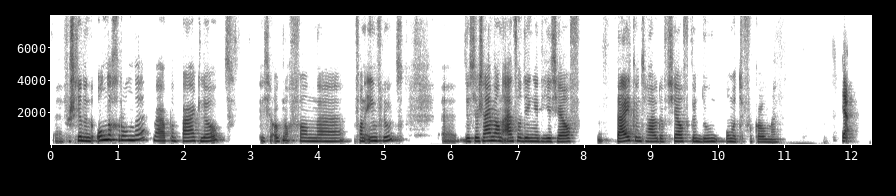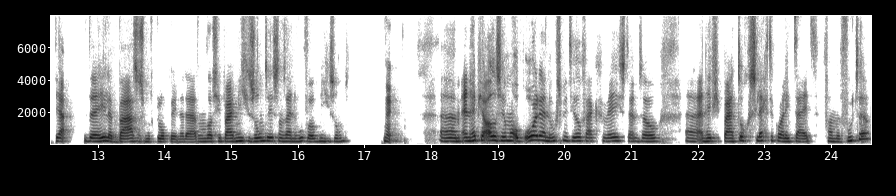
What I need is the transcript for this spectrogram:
verschillende ondergronden waarop een paard loopt, is ook nog van, van invloed. dus er zijn wel een aantal dingen die je zelf bij kunt houden of zelf kunt doen om het te voorkomen. Ja, ja, de hele basis moet kloppen inderdaad. Want als je paard niet gezond is, dan zijn de hoeven ook niet gezond. Nee. Ehm, en heb je alles helemaal op orde en de hoefsmid heel vaak geweest en zo. Uh, en heeft je paard toch slechte kwaliteit van de voeten.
